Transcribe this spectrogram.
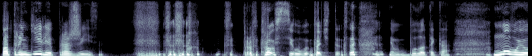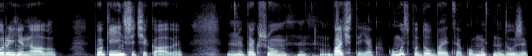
По тренділі про жизнь. Про, про всю, вибачте, це була така мовою оригіналу, поки інші чекали. Так що, бачите, як комусь подобається, комусь не дуже.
